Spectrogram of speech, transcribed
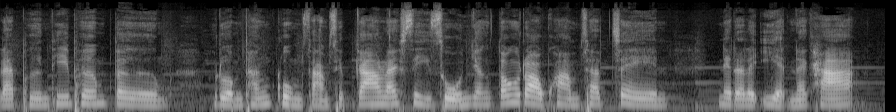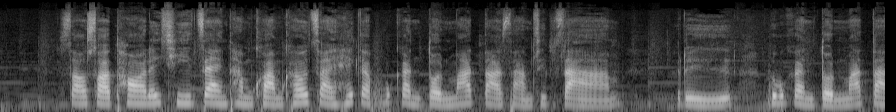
และพื้นที่เพิ่มเติม รวมทั้งกลุ่ม 39 และ 40 ยังต้องรอความชัดเจน ในรายละเอียดนะคะ สสทได้ชี้แจงทำความเข้าใจให้กับผู้กันตนมาตรา 33 หรือผู้กันตนมาตรา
